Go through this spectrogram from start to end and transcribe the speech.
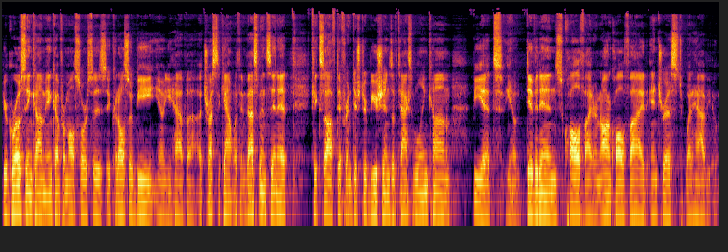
your gross income income from all sources. It could also be you know you have a, a trust account with investments in it kicks off different distributions of taxable income be it you know dividends, qualified or non-qualified, interest, what have you.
